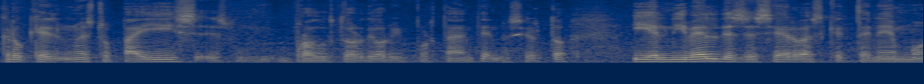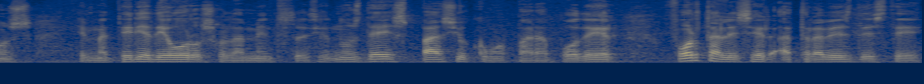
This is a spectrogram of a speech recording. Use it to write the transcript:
Creo que nuestro país es un productor de oro importante, ¿no es cierto? Y el nivel de reservas que tenemos en materia de oro solamente, es decir, nos dé espacio como para poder fortalecer a través de este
